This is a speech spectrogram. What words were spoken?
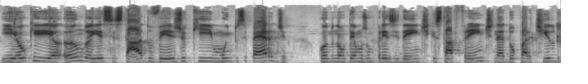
E eu que ando aí esse estado, vejo que muito se perde quando não temos um presidente que está à frente né, do partido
